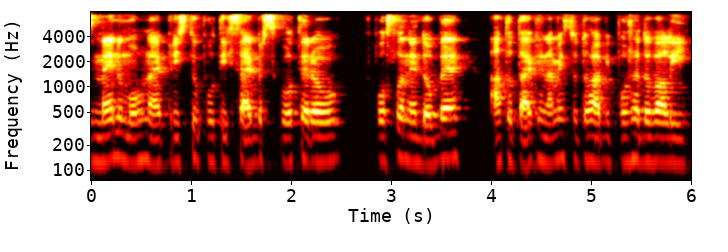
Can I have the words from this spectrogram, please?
zmenu možno aj prístupu tých cybersquatterov v poslednej dobe a to tak, že namiesto toho, aby požadovali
